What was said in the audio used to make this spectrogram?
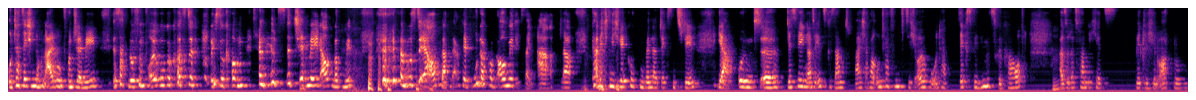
und tatsächlich noch ein Album von Jermaine. Das hat nur 5 Euro gekostet. Und ich so, komm, dann nimmst du Jermaine auch noch mit. dann musste er auch lachen. Ach, Der Bruder kommt auch mit. Ich sage, ah, klar, kann ich nicht weggucken, wenn da Jacksons stehen. Ja, und äh, deswegen, also insgesamt war ich aber unter 50 Euro und habe sechs Vinyls gekauft. Hm. Also das fand ich jetzt wirklich in Ordnung.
